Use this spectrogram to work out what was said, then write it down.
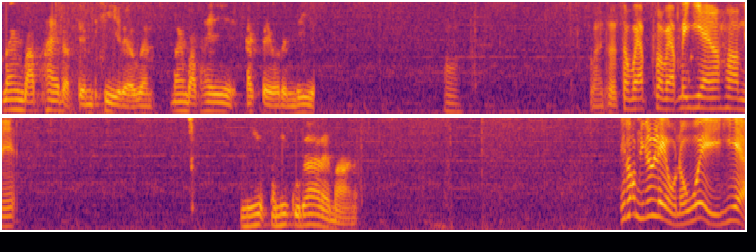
แม่งบัฟให้แบบเต็มที่เลยเว้ยแม่งบัฟให้แอคเซลเต็มที่สวยสวยสวปสวปไม่เยี่ยนะรอบนี้ นี่อันนี้กูได้อะไรมาเนี่ยนี่รอบนี้เร็วนะเว้ยไอ้เฮีย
